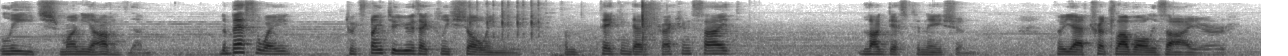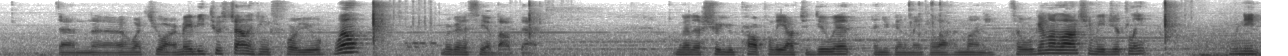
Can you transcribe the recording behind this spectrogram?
leech money out of them. The best way to explain to you is actually showing you from taking that extraction site, log destination. So yeah, threat level is higher than uh, what you are. Maybe too challenging for you. Well, we're gonna see about that. I'm gonna show you properly how to do it, and you're gonna make a lot of money. So we're gonna launch immediately. We need,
